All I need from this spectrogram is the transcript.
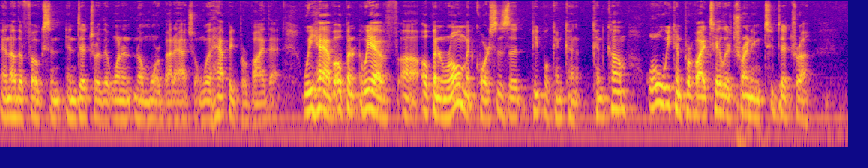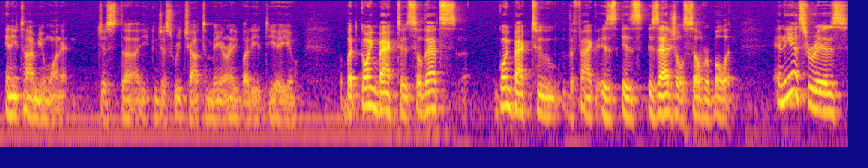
and other folks in, in DTRA that want to know more about Agile. We're happy to provide that. We have open, we have, uh, open enrollment courses that people can, can, can come, or we can provide tailored training to DTRA anytime you want it. Just, uh, you can just reach out to me or anybody at DAU. But going back to, so that's, going back to the fact, is, is, is Agile a silver bullet? And the answer is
